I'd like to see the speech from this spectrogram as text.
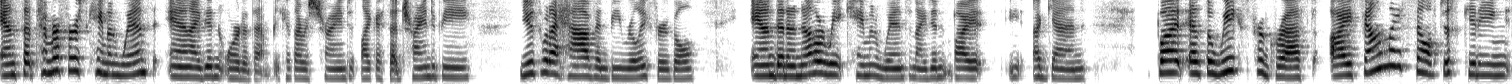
And September 1st came and went, and I didn't order them because I was trying to, like I said, trying to be, use what I have and be really frugal. And then another week came and went, and I didn't buy it again. But as the weeks progressed, I found myself just getting,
